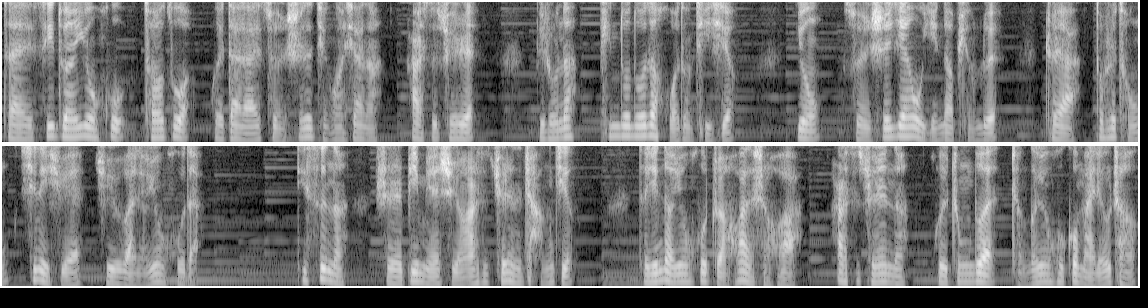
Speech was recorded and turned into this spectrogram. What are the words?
在 C 端用户操作会带来损失的情况下呢，二次确认。比如呢，拼多多的活动提醒，用损失厌恶引导评论，这呀都是从心理学去挽留用户的。第四呢，是避免使用二次确认的场景，在引导用户转化的时候啊，二次确认呢会中断整个用户购买流程。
